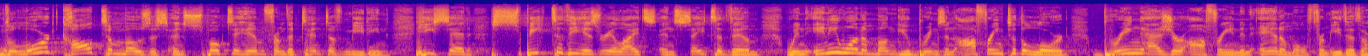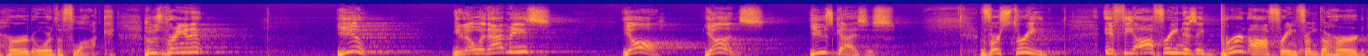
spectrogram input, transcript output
The Lord called to Moses and spoke to him from the tent of meeting. He said, Speak to the Israelites and say to them, When anyone among you brings an offering to the Lord, bring as your offering an animal from either the herd or the flock. Who's bringing it? You. You know what that means? Y'all, yuns, yous guyses. Verse 3 if the offering is a burnt offering from the herd,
